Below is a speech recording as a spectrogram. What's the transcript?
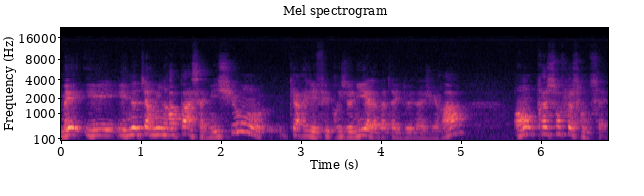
Mais il, ne terminera pas sa mission, car il est fait prisonnier à la bataille de Nájera en 1367.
